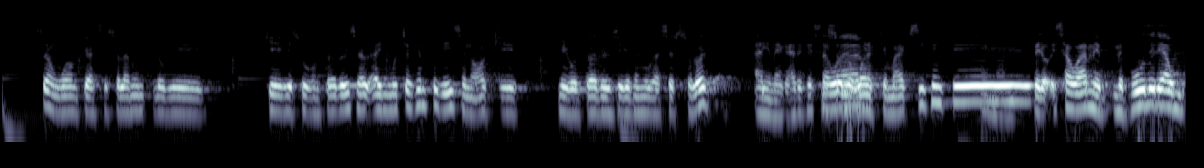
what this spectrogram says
O sea, un weón que hace solamente lo que, que, que su contrato dice. Hay mucha gente que dice, no, es que mi contrato dice que tengo que hacer solo esto. A mí me carga esa Esos son los weá. buenos que más exigen que... Pero esa weá me, me pudre aún.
